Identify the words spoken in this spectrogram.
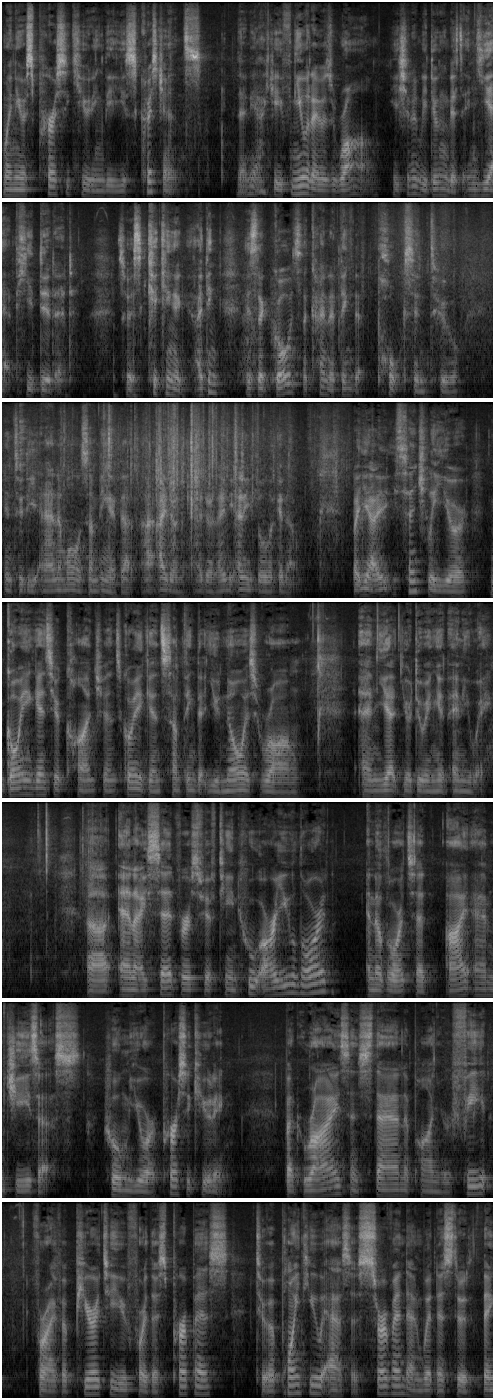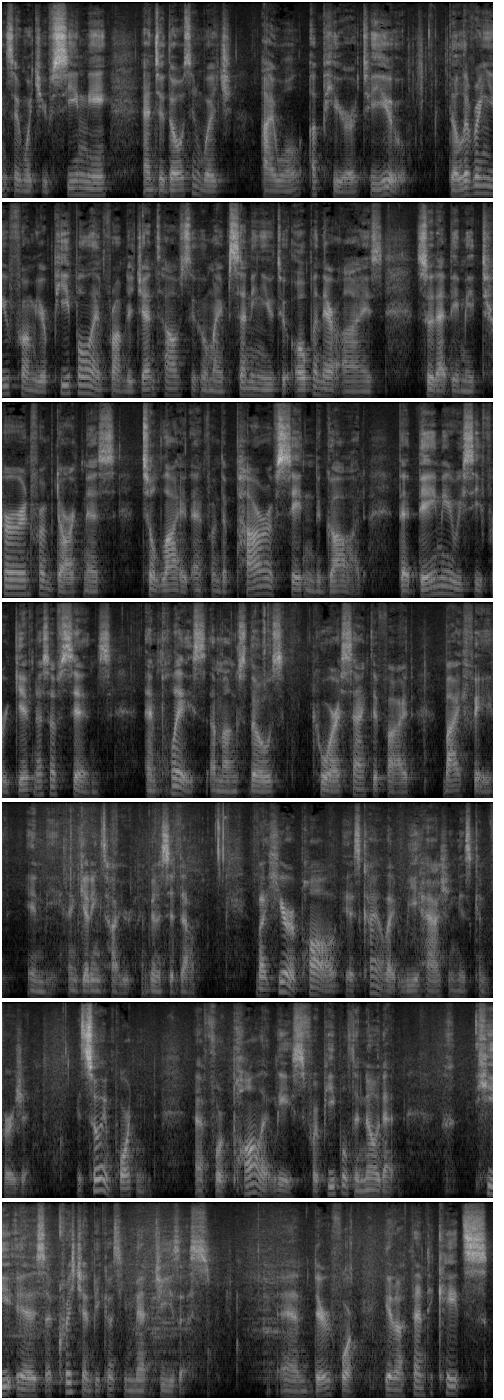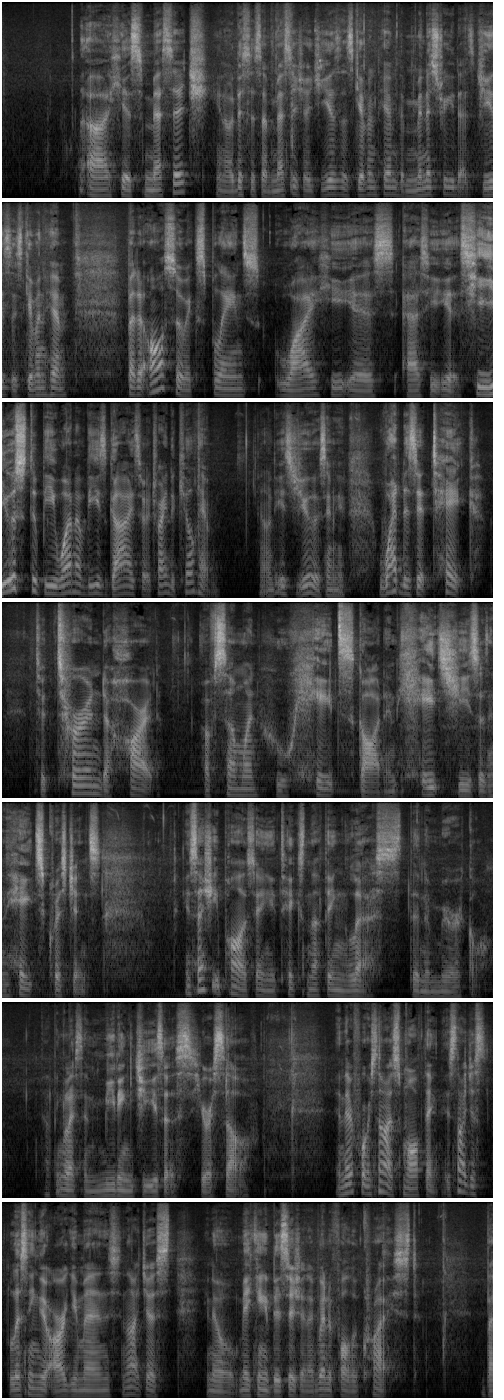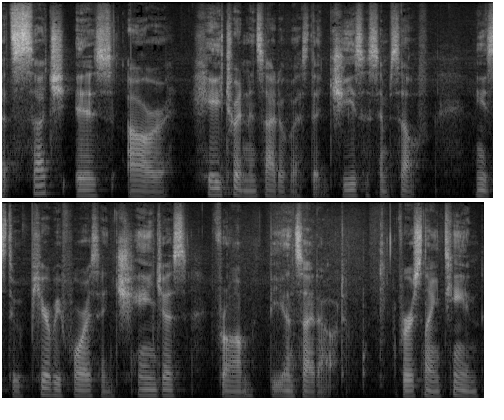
when he was persecuting these christians. Then he actually knew that it was wrong. He shouldn't be doing this and yet he did it. So it's kicking i think it's the goats the kind of thing that pokes into into the animal or something like that? I, I don't know i don't I need, I need to look it up but yeah, essentially you're going against your conscience, going against something that you know is wrong, and yet you're doing it anyway. Uh, and I said, verse 15, Who are you, Lord? And the Lord said, I am Jesus, whom you are persecuting. But rise and stand upon your feet, for I have appeared to you for this purpose, to appoint you as a servant and witness to the things in which you've seen me, and to those in which I will appear to you delivering you from your people and from the Gentiles to whom I am sending you to open their eyes, so that they may turn from darkness to light and from the power of Satan to God, that they may receive forgiveness of sins and place amongst those who are sanctified by faith in me. I'm getting tired. I'm going to sit down. But here, Paul is kind of like rehashing his conversion. It's so important uh, for Paul, at least, for people to know that he is a Christian because he met Jesus and therefore it authenticates uh, his message. You know, this is a message that Jesus has given him, the ministry that Jesus has given him, but it also explains why he is as he is. He used to be one of these guys who are trying to kill him. You know, these Jews. I mean, what does it take to turn the heart of someone who hates God and hates Jesus and hates Christians? Essentially, Paul is saying it takes nothing less than a miracle, nothing less than meeting Jesus yourself. And therefore, it's not a small thing. It's not just listening to arguments, not just, you know, making a decision, I'm going to follow Christ. But such is our hatred inside of us that Jesus himself needs to appear before us and change us from the inside out. Verse 19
